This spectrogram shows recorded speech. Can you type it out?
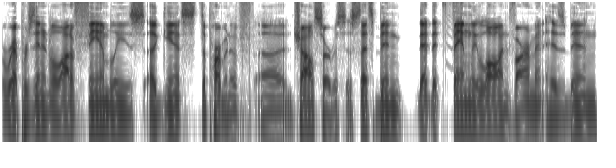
represented a lot of families against Department of uh, Child Services. That's been that that family law environment has been,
